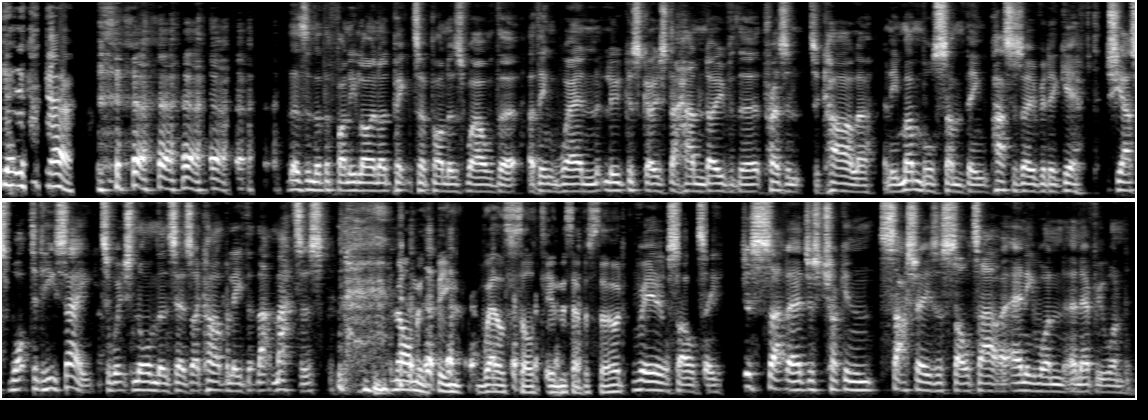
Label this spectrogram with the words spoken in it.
yeah, yeah. There's another funny line I picked up on as well that I think when Lucas goes to hand over the present to Carla and he mumbles something, passes over the gift, she asks, What did he say? To which Norm then says, I can't believe that that matters. Norm is being well salty in this episode. Real salty. Just sat there, just chucking sachets of salt out at anyone and everyone.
